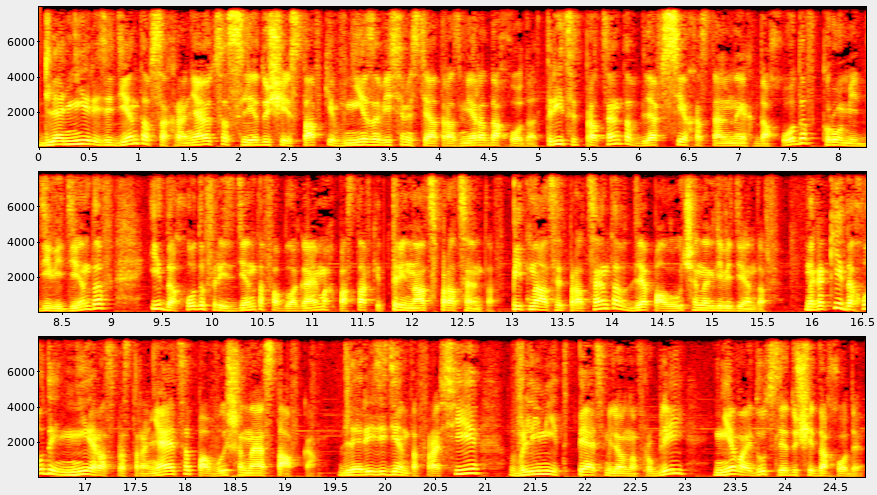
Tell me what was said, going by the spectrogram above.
Для нерезидентов сохраняются следующие ставки вне зависимости от размера дохода. 30% для всех остальных доходов, кроме дивидендов и доходов резидентов, облагаемых по ставке 13%. 15% для полученных дивидендов. На какие доходы не распространяется повышенная ставка? Для резидентов России в лимит 5 миллионов рублей не войдут следующие доходы.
